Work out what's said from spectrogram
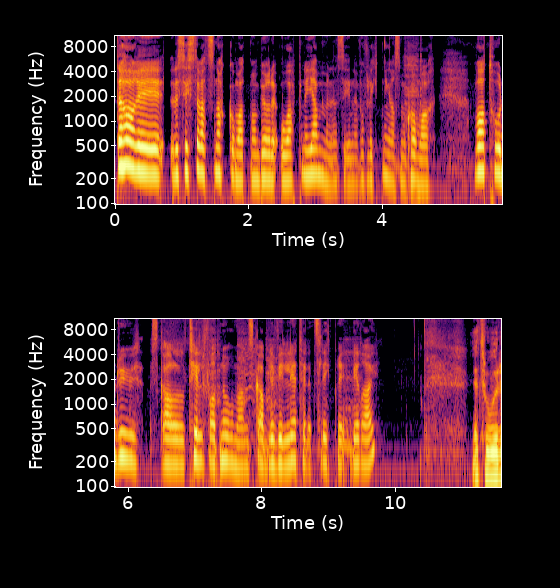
Det har i det siste vært snakk om at man burde åpne hjemmene sine for flyktninger som kommer. Hva tror du skal til for at nordmenn skal bli villige til et slikt bidrag? Jeg tror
